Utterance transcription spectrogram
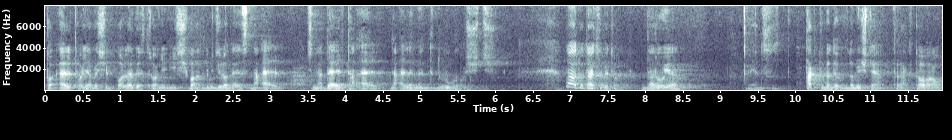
to L pojawia się po lewej stronie i siła gdyby dzielona jest na L, czy na delta L, na element długości. No a tutaj sobie to daruję, więc tak to będę w domyśle traktował.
